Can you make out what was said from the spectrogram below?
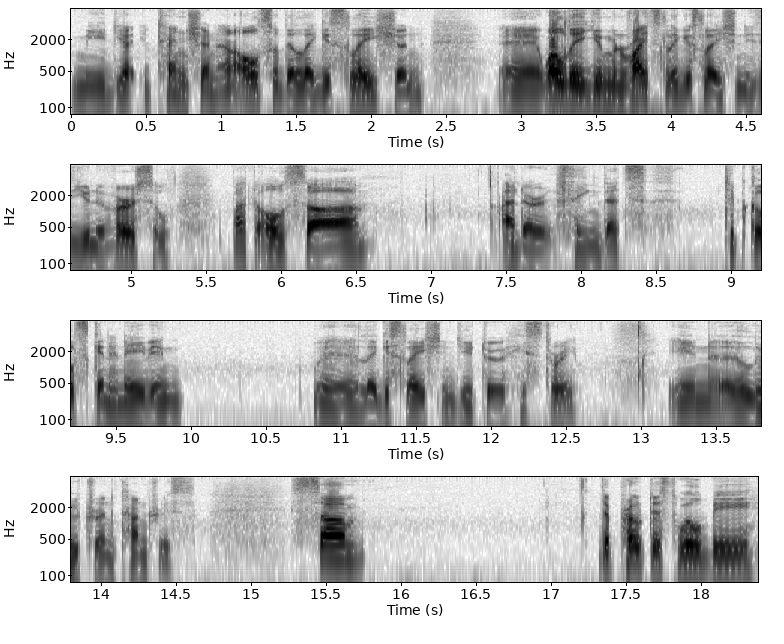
media attention, and also the legislation uh, well, the human rights legislation is universal, but also other thing that's typical Scandinavian uh, legislation due to history in uh, Lutheran countries. So the protest will be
